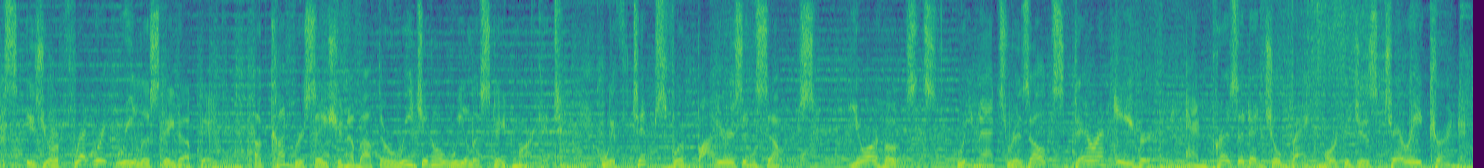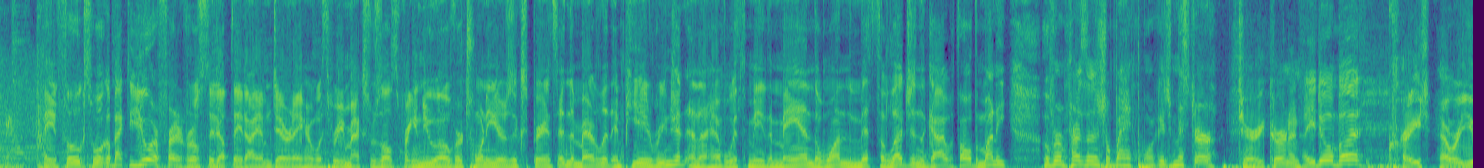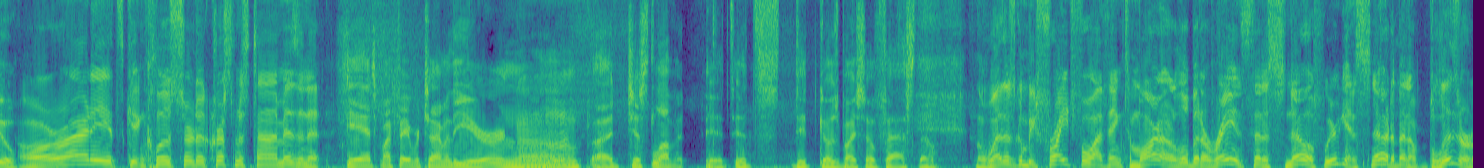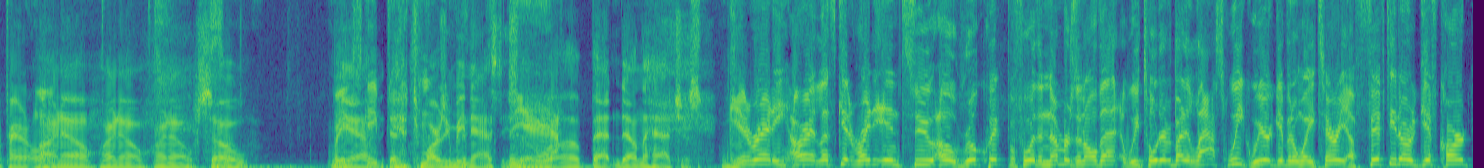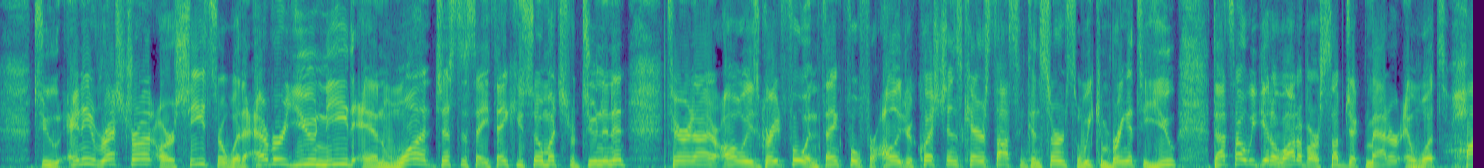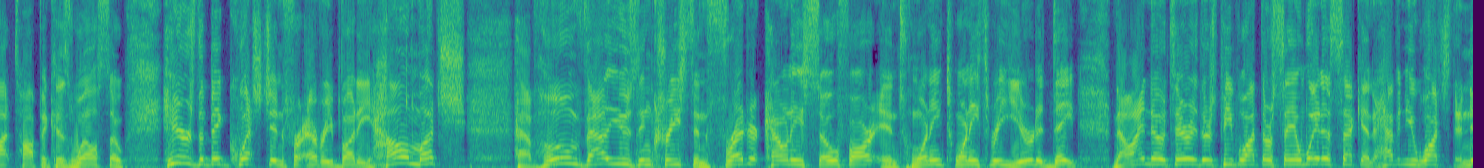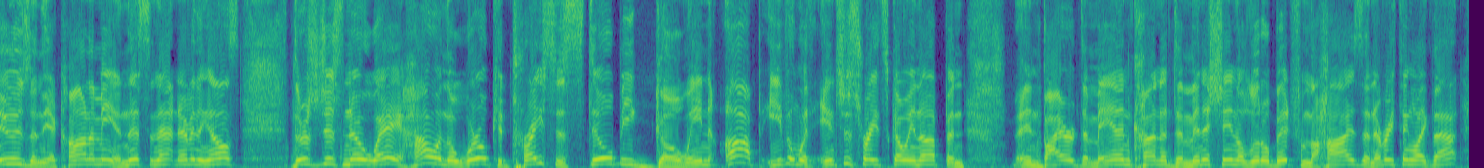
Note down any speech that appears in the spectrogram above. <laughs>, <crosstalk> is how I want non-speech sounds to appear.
This is your Frederick Real Estate Update, a conversation about the regional real estate market with tips for buyers and sellers. Your hosts, REMAX Results Darren Ahern and Presidential Bank Mortgages Terry Kernan. Hey, folks, welcome back to your Frederick Real Estate Update. I am Darren Ahern with Remax Results, bringing you over 20 years' experience in the Maryland and PA region. And I have with me the man, the one, the myth, the legend, the guy with all the money over in Presidential Bank Mortgage, Mr. Terry Kernan. How you doing, bud? Great. How are you? All righty. It's getting closer to Christmas time, isn't it? Yeah, it's my favorite time of the year, and Mm-hmm. uh, I just love it. It it's it goes by so fast, though. The weather's going to be frightful, I think, tomorrow. A little bit of rain instead of snow. If we were getting snow, it'd have been a blizzard, apparently. I know, I know, I know. So, we yeah, escaped <laughs> it. yeah, tomorrow's gonna be nasty. So, Yeah. uh, batten down the hatches. Get ready. All right, let's get right into. Oh, real quick before the numbers and all that, we told everybody last week we are giving away Terry a fifty dollar gift card to any restaurant or Sheetz or whatever you need and want. Just to say thank you so much for tuning in. Terry and I are always grateful and thankful for all of your questions, cares, thoughts, and concerns, so we can bring it to you. That's how we get a lot of our subject matter and what's hot topic as well. So here's the big question for everybody. How much have home values increased in Frederick County so far in 2023 year to date? Now, I know, Terry, there's people out there saying, wait a second, haven't you watched the news and the economy and this and that and everything else? There's just no way. How in the world could prices still be going up, even with interest rates going up and, and buyer demand kind of diminishing a little bit from the highs and everything like that?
